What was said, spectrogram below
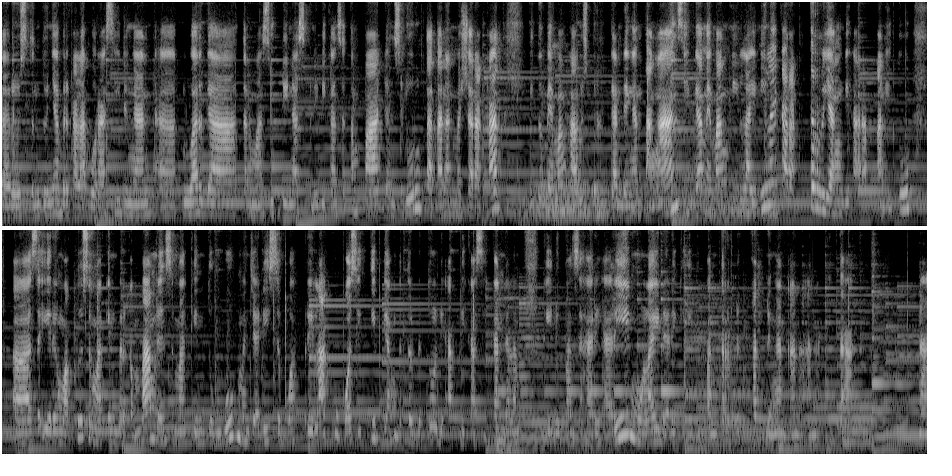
terus tentunya berkolaborasi dengan uh, keluarga termasuk dinas pendidikan setempat dan seluruh tatanan masyarakat itu memang harus bergandengan tangan sehingga memang nilai-nilai karakter yang diharapkan itu uh, seiring waktu semakin berkembang dan semakin tumbuh menjadi sebuah perilaku positif yang betul-betul diaplikasikan dalam kehidupan sehari-hari mulai dari kehidupan terdekat dengan anak-anak kita. Nah,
